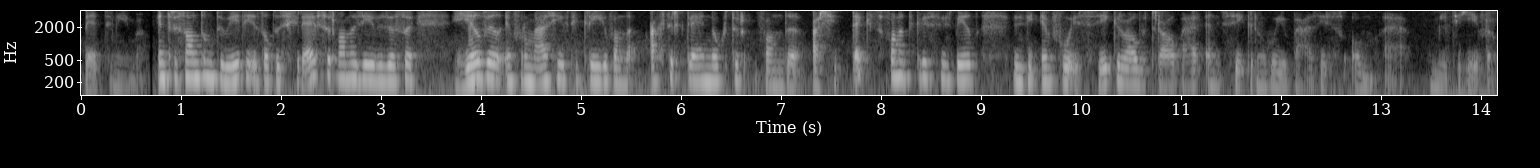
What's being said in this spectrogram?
bij te nemen. Interessant om te weten is dat de schrijfster van de Zeven Zussen heel veel informatie heeft gekregen van de achterkleindochter van de architect van het Christusbeeld. Dus die info is zeker wel betrouwbaar en is zeker een goede basis om uh, mee te geven.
